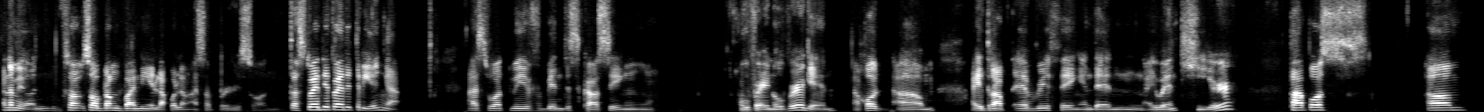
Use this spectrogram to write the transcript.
alam mo yun, so, sobrang vanilla ko lang as a person. Tapos 2023, yun nga, as what we've been discussing over and over again, ako, um, I dropped everything and then I went here. Tapos, um,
